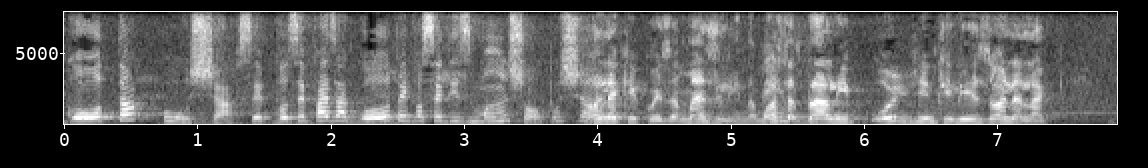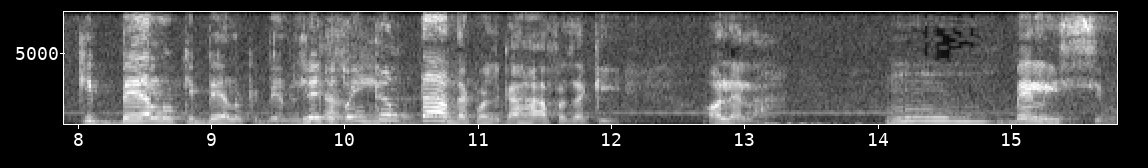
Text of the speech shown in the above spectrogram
Gota, puxa. Você, você faz a gota e você desmancha, ó, puxando. Olha que coisa mais linda. Mostra pra ali, por gentileza, olha lá. Que belo, que belo, que belo. Gente, eu lindo. encantada com as garrafas aqui. Olha lá. Hum, belíssimo.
